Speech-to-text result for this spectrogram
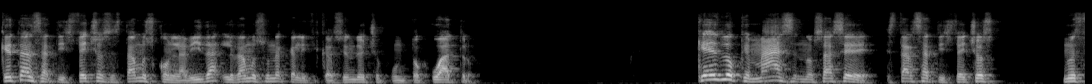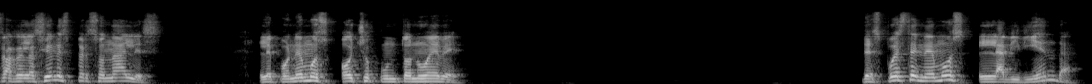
qué tan satisfechos estamos con la vida, le damos una calificación de 8.4. ¿Qué es lo que más nos hace estar satisfechos? Nuestras relaciones personales. Le ponemos 8.9. Después tenemos la vivienda.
